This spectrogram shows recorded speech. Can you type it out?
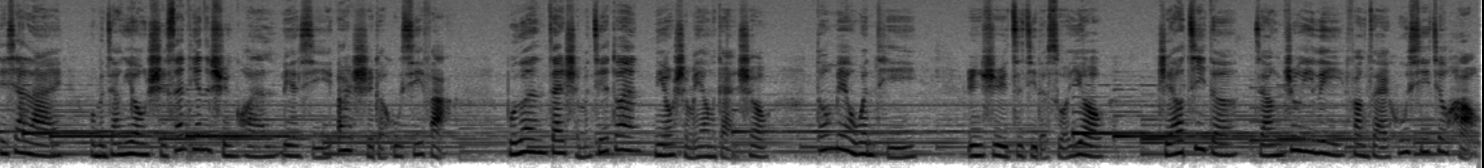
接下来，我们将用十三天的循环练习二十个呼吸法。不论在什么阶段，你有什么样的感受，都没有问题。允许自己的所有，只要记得将注意力放在呼吸就好。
